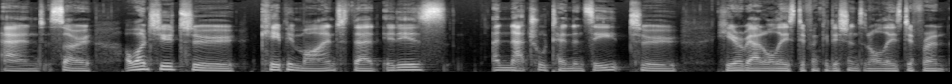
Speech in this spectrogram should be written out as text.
And so I want you to keep in mind that it is a natural tendency to hear about all these different conditions and all these different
